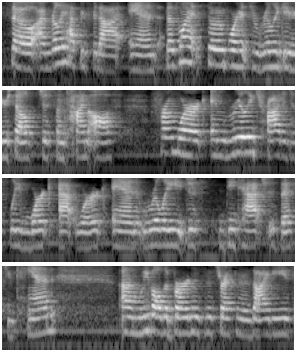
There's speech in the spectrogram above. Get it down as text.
So I'm really happy for that. And that's why it's so important to really give yourself just some time off from work and really try to just leave work at work and really just detach as best you can um, leave all the burdens and stress and anxieties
